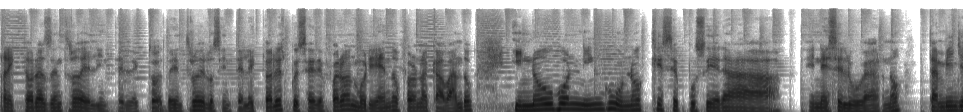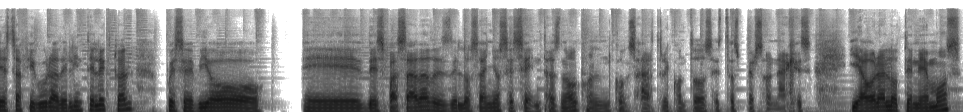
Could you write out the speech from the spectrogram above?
rectoras dentro del intelecto, dentro de los intelectuales, pues se fueron muriendo, fueron acabando y no hubo ninguno que se pusiera en ese lugar, ¿no? También ya esta figura del intelectual, pues se vio eh, desfasada desde los años 60, ¿no? Con, con, Sartre, con todos estos personajes. Y ahora lo tenemos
